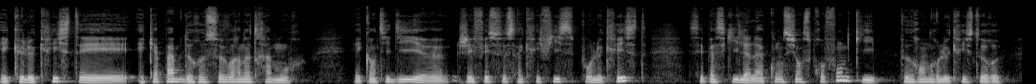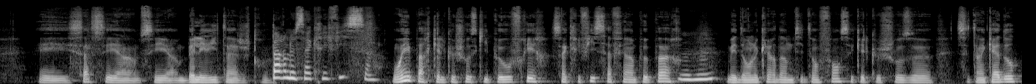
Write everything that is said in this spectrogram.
et que le Christ est, est capable de recevoir notre amour. Et quand il dit euh, j'ai fait ce sacrifice pour le Christ, c'est parce qu'il a la conscience profonde qui peut rendre le Christ heureux. Et ça, c'est un, c'est un bel héritage, je trouve. Par le sacrifice? Oui, par quelque chose qu'il peut offrir. Sacrifice, ça fait un peu peur. Mhm. Mais dans le cœur d'un petit enfant, c'est quelque chose, euh, c'est un cadeau.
